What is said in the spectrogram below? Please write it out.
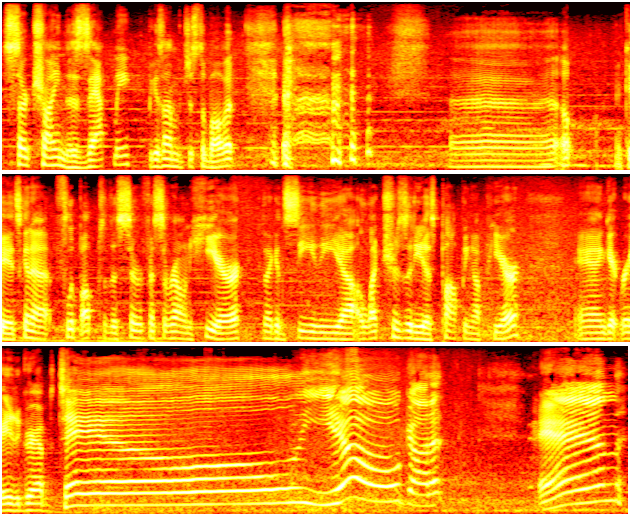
start trying to zap me, because I'm just above it. uh, oh, Okay, it's gonna flip up to the surface around here. I can see the uh, electricity is popping up here. And get ready to grab the tail. Yo! Got it! And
